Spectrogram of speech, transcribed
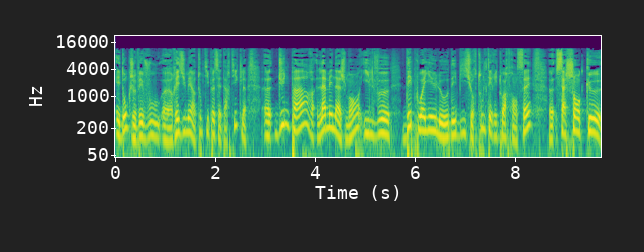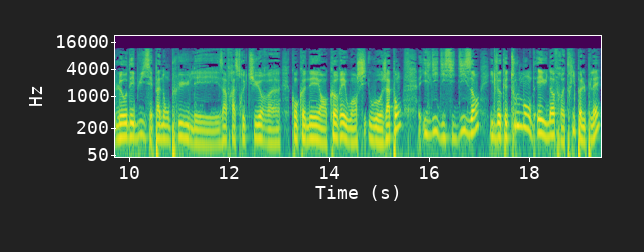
et donc je vais vous résumer un tout petit peu cet article. D'une part, l'aménagement, il veut déployer le haut débit sur tout le territoire français, sachant que le haut débit c'est pas non plus les infrastructures qu'on connaît en Corée ou en ou au Japon. Il dit d'ici dix ans, il il veut que tout le monde ait une offre triple play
